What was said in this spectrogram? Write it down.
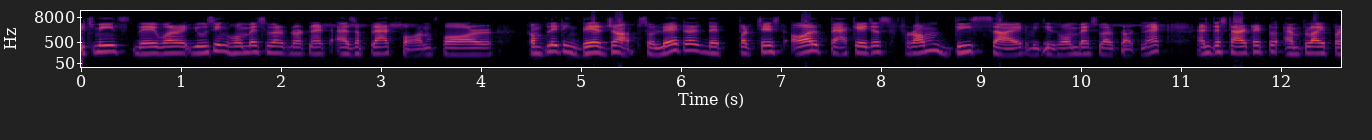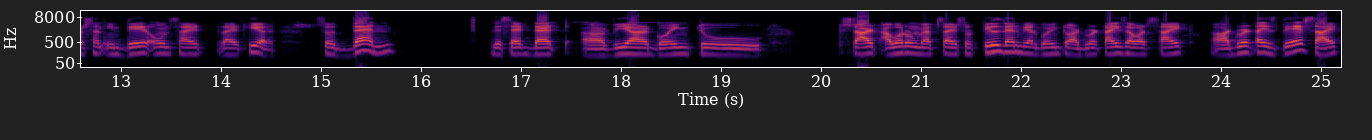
which means they were using homebasework.net as a platform for completing their job. So later they purchased all packages from this site which is homebasework.net and they started to employ person in their own site right here. So then they said that uh, we are going to start our own website. So till then we are going to advertise our site uh, advertise their site.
